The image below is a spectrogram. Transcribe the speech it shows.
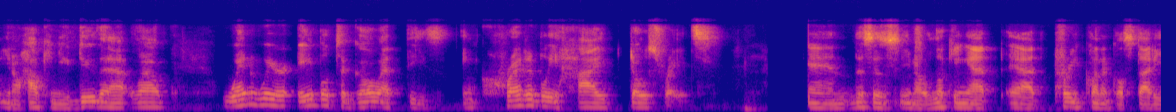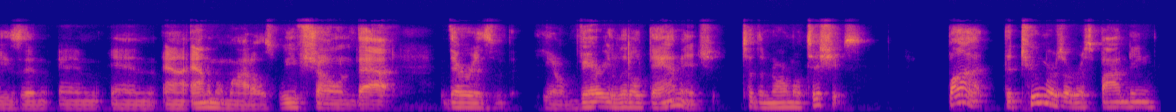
you know, how can you do that? Well, when we're able to go at these incredibly high dose rates, and this is, you know, looking at at preclinical studies and in uh, animal models, we've shown that there is, you know, very little damage to the normal tissues. But the tumors are responding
